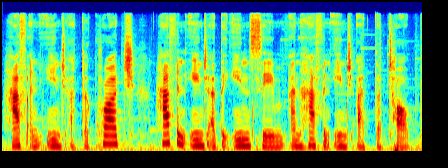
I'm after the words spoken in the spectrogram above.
half an inch at the crotch, half an inch at the inseam, and half an inch at the top.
